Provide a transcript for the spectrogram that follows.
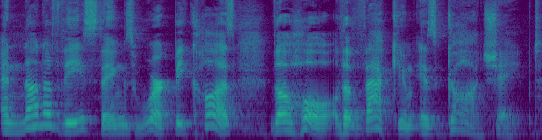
and none of these things work because the hole, the vacuum, is God shaped,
